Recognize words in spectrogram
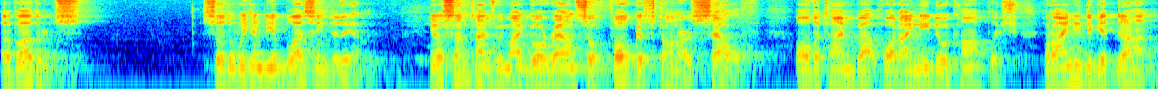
of others. so that we can be a blessing to them. You know, sometimes we might go around so focused on ourself all the time about what I need to accomplish, what I need to get done,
